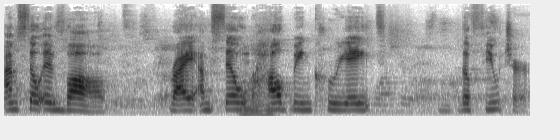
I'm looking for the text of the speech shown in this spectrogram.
I'm still involved, right? I'm still helping create the future.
